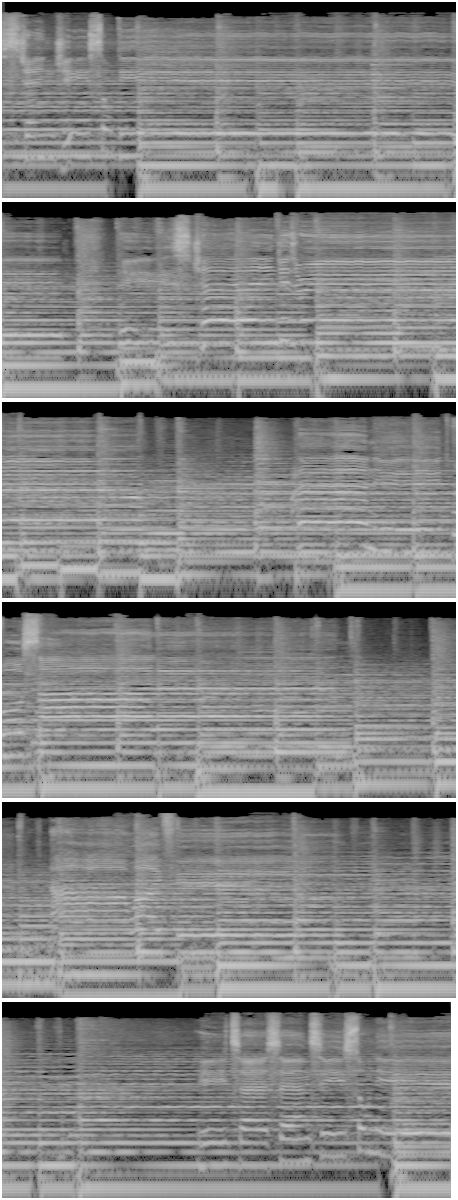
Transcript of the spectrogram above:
exchange so deep. This change is real. Then it was silent. Now I feel its essence is so near.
